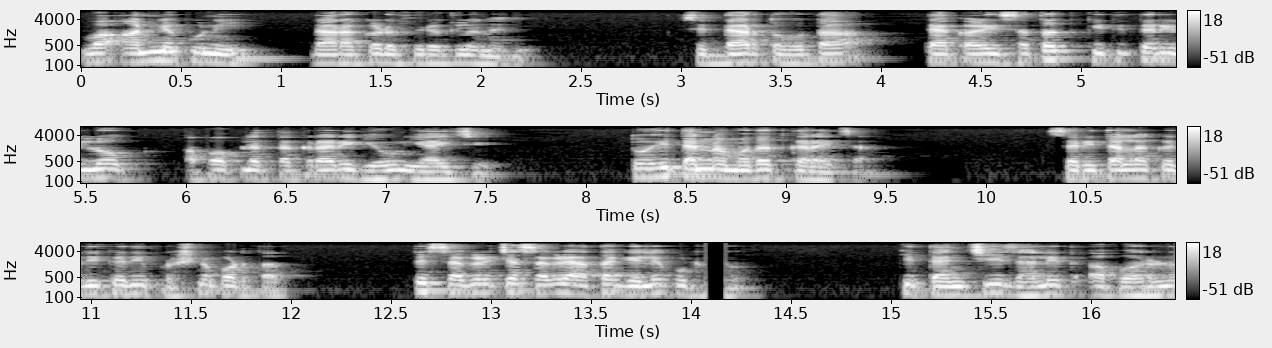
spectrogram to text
वा अन्य कुणी दाराकडे फिरकलं नाही. सिद्धार्थ होता त्या काळी सतत कितीतरी लोक आपापल्या तक्रारी घेऊन यायचे. तोही त्यांना मदत करायचा. सरिताला कधी कधी प्रश्न पडतात. ते सगळेच्या सगळे आता गेले कुठं? की त्यांची झालीत अपहरण?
